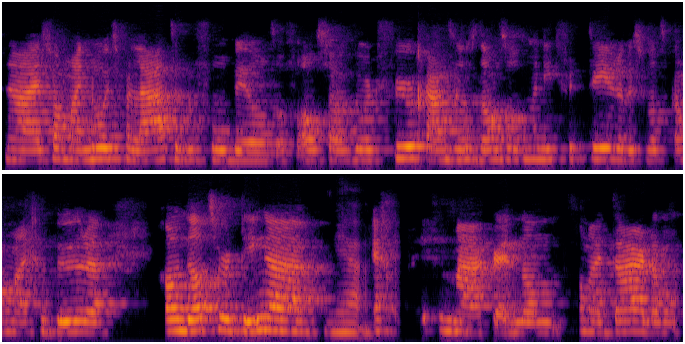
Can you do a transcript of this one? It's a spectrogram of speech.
Nou, hij zal mij nooit verlaten bijvoorbeeld. Of al zou ik door het vuur gaan, zelfs dan zal het me niet verteren. Dus wat kan mij gebeuren? Gewoon dat soort dingen Ja. echt leven maken. En dan vanuit daar dan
